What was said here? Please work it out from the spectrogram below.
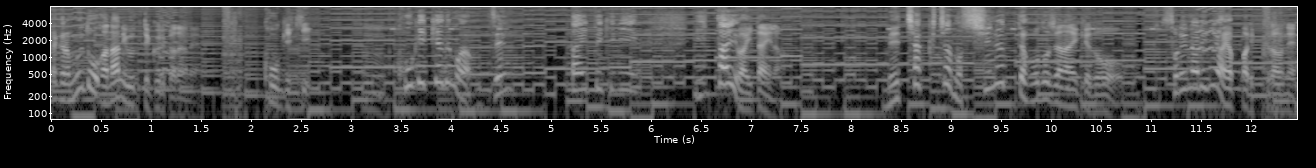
だから無道が何打ってくるかだよね。攻撃、うん、攻撃はでも全体的に痛いは痛いな。めちゃくちゃもう死ぬってほどじゃないけどそれなりにはやっぱり食らうね。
